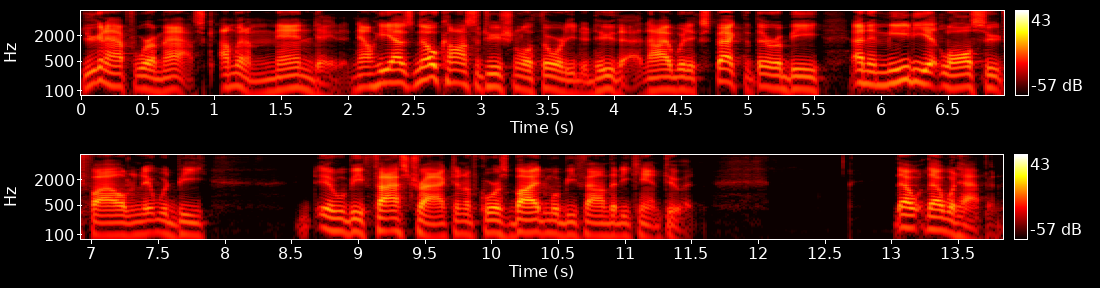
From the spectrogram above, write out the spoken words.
you're going to have to wear a mask. I'm going to mandate it. Now, he has no constitutional authority to do that. And I would expect that there would be an immediate lawsuit filed and it would be it would be fast tracked and of course Biden would be found that he can't do it. That that would happen.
